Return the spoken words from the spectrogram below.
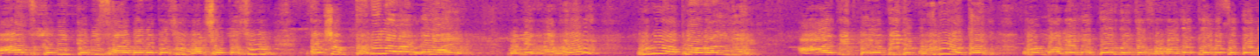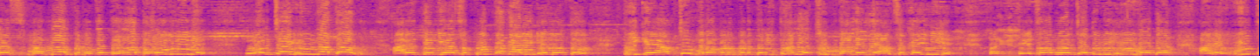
आज कमीत कमी सहा महिन्यापासून वर्षापासून देशभरीला लागलेला आहे. म्हणजे ही वेळ कुणी आपल्यावर आणली? आज इथपर्यंत इथे खुली होतात खून झाल्यानंतर त्यांच्या समाजातले लोक त्यांना स्मरणार्थ म्हणजे त्याला बरोबरीने मोर्चा घेऊन जातात. अरे त्यांनी असं कोणतं कार्य केलं होतं? ठीक आहे आमच्या मुलाकडून कुठेतरी झालं चूक झालेली आहे, असं काही नाहीये. पण त्याचा मोर्चा तुम्ही घेऊन जातात. अरे हीच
